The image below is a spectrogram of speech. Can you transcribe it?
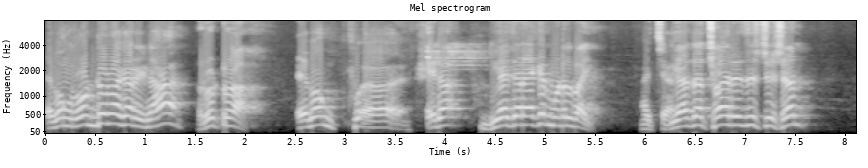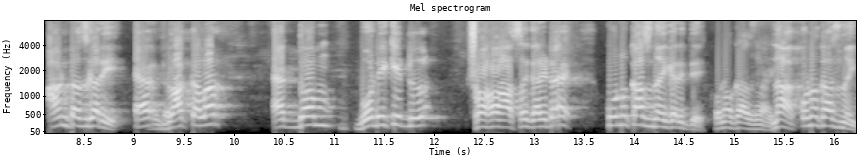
এবং রোডডোরা গাড়ি না? রোটরা এবং এটা দুই হাজার একের মডেল ভাই। আচ্ছা। দুই হাজার ছয় রেজিস্ট্রেশন আনটাচ গাড়ি ব্ল্যাক কালার একদম বডি কিট সহ আছে গাড়িটায়। কোনো কাজ নাই গাড়িতে। কোনো কাজ নাই। না কোনো কাজ নাই।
